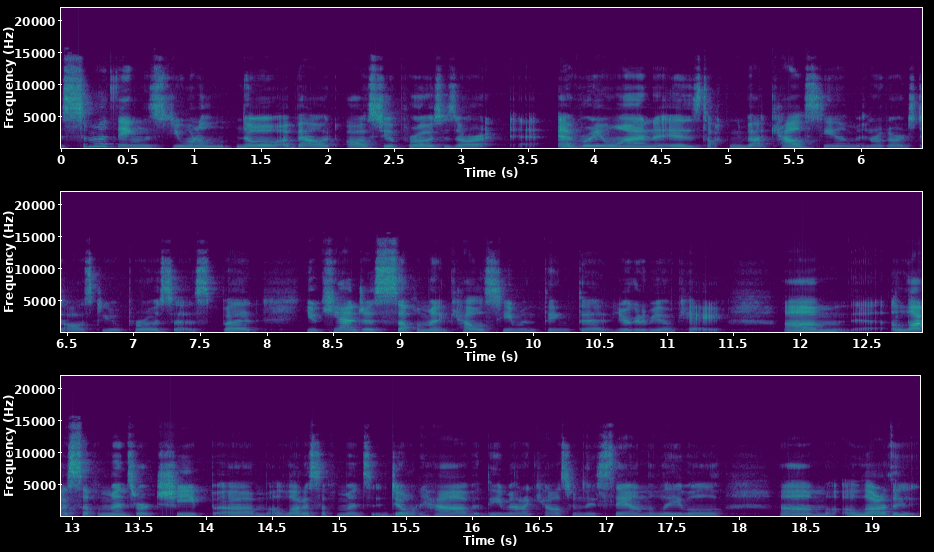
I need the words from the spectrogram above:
some of the things you want to know about osteoporosis are everyone is talking about calcium in regards to osteoporosis, but you can't just supplement calcium and think that you're going to be okay. Um, a lot of supplements are cheap. Um, a lot of supplements don't have the amount of calcium they say on the label. Um, a lot of the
